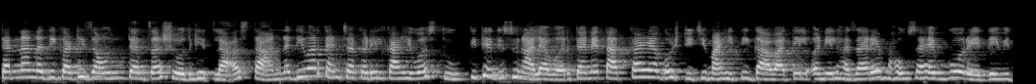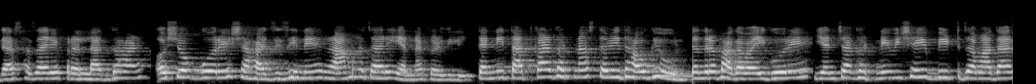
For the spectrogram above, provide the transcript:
त्यांना नदीकाठी जाऊन त्यांचा शोध घेतला असता नदीवर त्यांच्याकडील काही वस्तू तिथे दिसून आल्यावर त्याने तात्काळ या गोष्टीची माहिती गावातील अनिल हजारे भाऊसाहेब गोरे देवीदास हजारे प्रल्हाद घाळ अशोक गोरे शहाजी झिने राम हजारे यांना कळविली. त्यांनी तात्काळ घटनास्थळी धाव घेऊन चंद्रभागाबाई गोरे यांच्या घटनेविषयी बीट जमादार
